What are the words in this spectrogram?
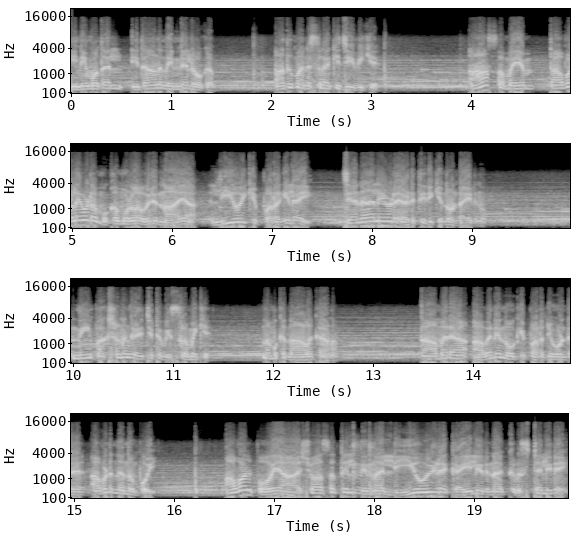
ഇനി മുതൽ ഇതാണ് നിന്റെ ലോകം. അത് മനസ്സിലാക്കി ജീവിക്ക്. ആ സമയം തവളയുടെ മുഖമുള്ള ഒരു നായ ലിയോയ്ക്ക് പുറകിലായി ജനാലയുടെ അടുത്തിരിക്കുന്നുണ്ടായിരുന്നു. നീ ഭക്ഷണം കഴിച്ചിട്ട് വിശ്രമിക്ക്. നമുക്ക് നാളെ കാണാം. താമര അവനെ നോക്കി പറഞ്ഞുകൊണ്ട് അവിടെ നിന്നും പോയി. അവൾ പോയ ആശ്വാസത്തിൽ നിന്ന ലിയോയുടെ കയ്യിലിരുന്ന ക്രിസ്റ്റലിനെ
